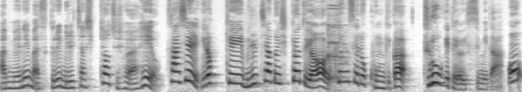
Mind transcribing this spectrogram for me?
앞면에 마스크를 밀착시켜 주셔야 해요. 사실 이렇게 밀착을 시켜도요. 틈새로 공기가 들어오게 되어 있습니다. 어?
